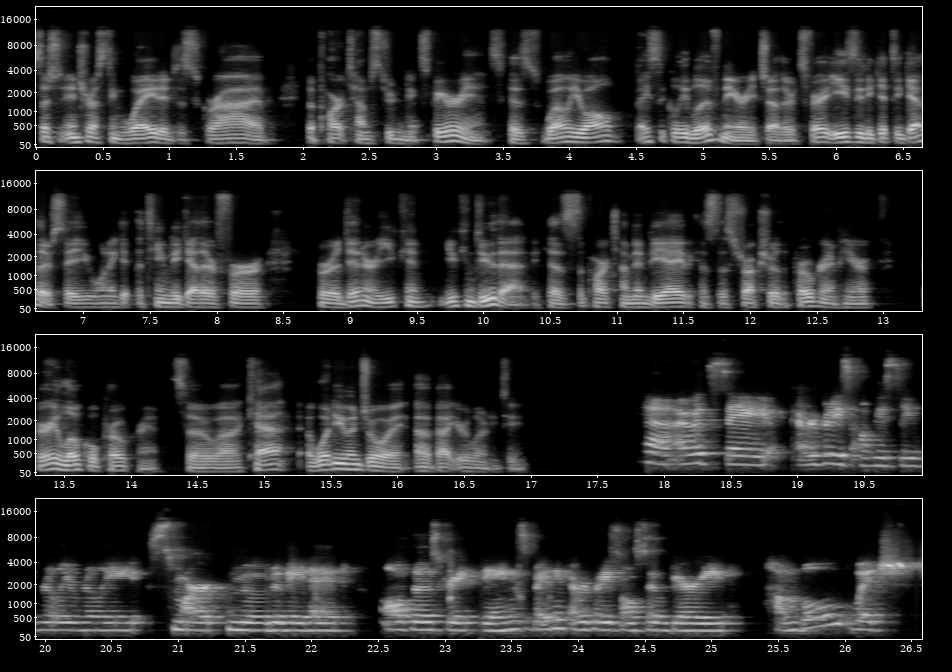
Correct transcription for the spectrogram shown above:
such an interesting way to describe the part-time student experience because, well, you all basically live near each other. It's very easy to get together. Say you want to get the team together for for a dinner, you can you can do that because the part-time MBA, because the structure of the program here, very local program. So, uh, Kat, what do you enjoy about your learning team? Yeah, I would say everybody's obviously really, really smart, motivated, all those great things. But I think everybody's also very humble, which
